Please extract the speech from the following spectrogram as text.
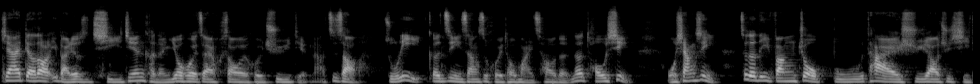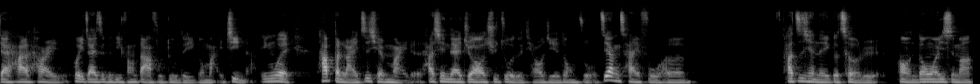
现在掉到了一百六十七，今天可能又会再稍微回去一点啦。至少主力跟自营商是回头买超的，那投信我相信这个地方就不太需要去期待它还会在这个地方大幅度的一个买进啦，因为它本来之前买的，它现在就要去做一个调节动作，这样才符合它之前的一个策略。哦，你懂我意思吗？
